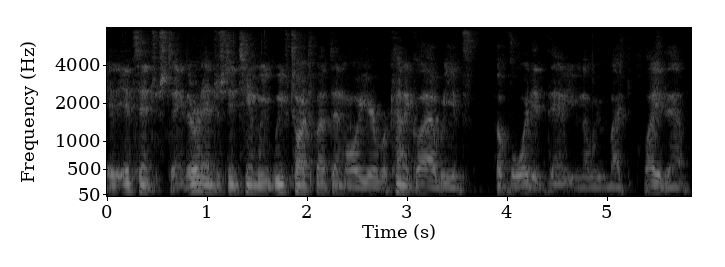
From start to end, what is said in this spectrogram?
it, it's interesting. They're an interesting team. We we've talked about them all year. We're kind of glad we've avoided them, even though we would like to play them.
